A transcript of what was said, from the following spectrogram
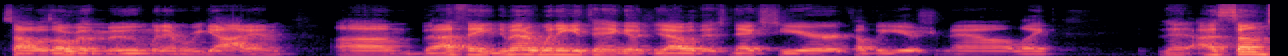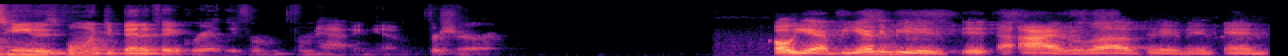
So I was over the moon whenever we got him. Um, but I think no matter when he gets a head coaching job, whether it's next year, a couple years from now, like that, uh, some team is going to benefit greatly from from having him for sure. Oh yeah, Bieniemy is. It, I love him, and and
